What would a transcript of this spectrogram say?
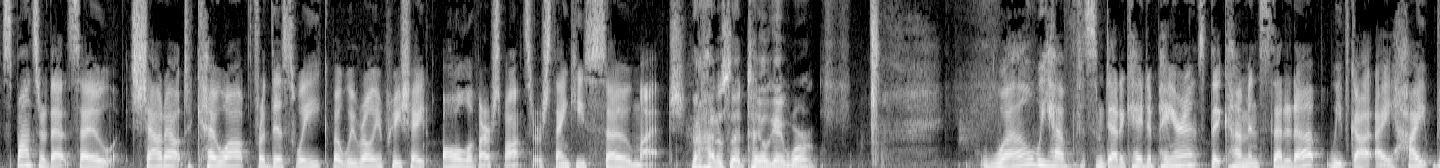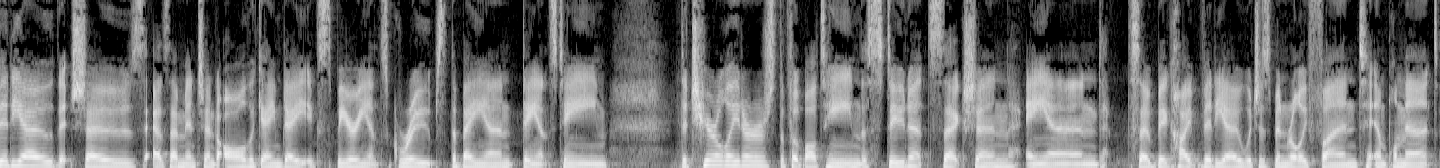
sponsor that. So shout out to Co op for this week. But we really appreciate all of our sponsors. Thank you so much. Now, how does that tailgate work? Well, we have some dedicated parents that come and set it up. We've got a hype video that shows, as I mentioned, all the game day experience groups, the band, dance team, the cheerleaders, the football team, the student section, and so big hype video, which has been really fun to implement.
